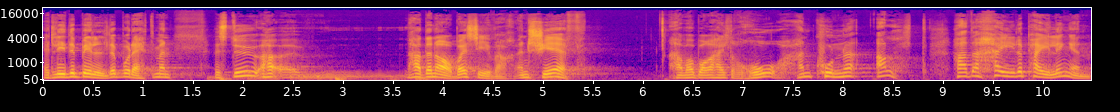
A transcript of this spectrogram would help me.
Et lite bilde på dette. Men hvis du hadde en arbeidsgiver, en sjef Han var bare helt rå. Han kunne alt. Hadde hele peilingen.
